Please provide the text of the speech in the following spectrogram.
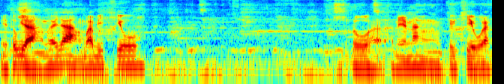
มีทุกอย่างเนื้อย่างบาร์บีคิว ดูฮะ อันนี้นั่งชิวๆกัน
